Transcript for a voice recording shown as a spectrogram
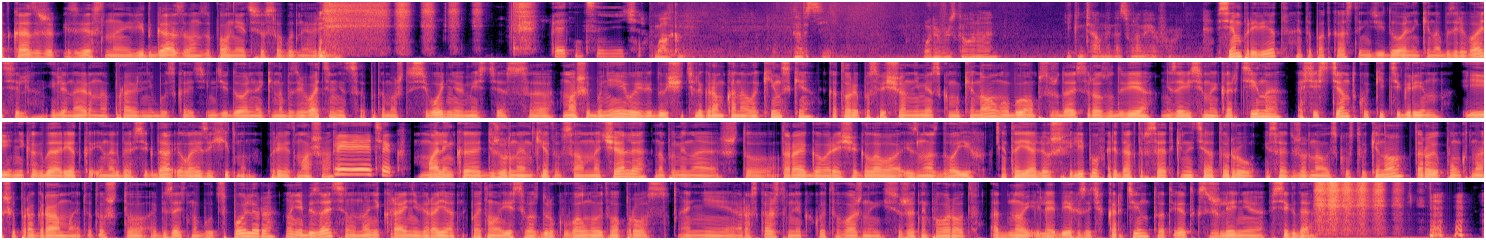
Подкаст же известный вид газа, он заполняет все свободное время. Пятница вечер. Welcome. Have a seat. Whatever's going on, you can tell me. That's what I'm here for. Всем привет, это подкаст «Индивидуальный кинообозреватель», или, наверное, правильнее будет сказать «Индивидуальная кинообозревательница», потому что сегодня вместе с Машей Бунеевой, ведущей телеграм-канала «Кински», который посвящен немецкому кино, мы будем обсуждать сразу две независимые картины «Ассистентку Китти Грин» и никогда, редко, иногда, всегда Элайза Хитман. Привет, Маша. Приветик. Маленькая дежурная анкета в самом начале. Напоминаю, что вторая говорящая голова из нас двоих – это я, Лёша Филиппов, редактор сайта Кинотеатр.ру и сайта журнала «Искусство кино». Второй пункт нашей программы – это то, что обязательно будут спойлеры. Ну, не обязательно, но они крайне вероятны. Поэтому, если вас вдруг волнует вопрос, они расскажут мне какой-то важный сюжетный поворот одной или обеих из этих картин, то ответ, к сожалению, всегда.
